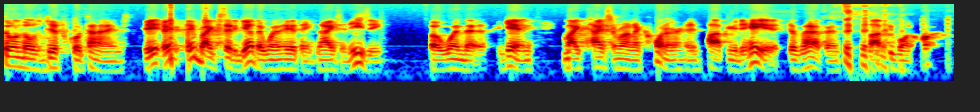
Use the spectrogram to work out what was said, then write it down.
during those difficult times. everybody can stay together when everything's nice and easy. But when the again, Mike Tyson around the corner and pop you in the head, because what happens? A lot of people want to run.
